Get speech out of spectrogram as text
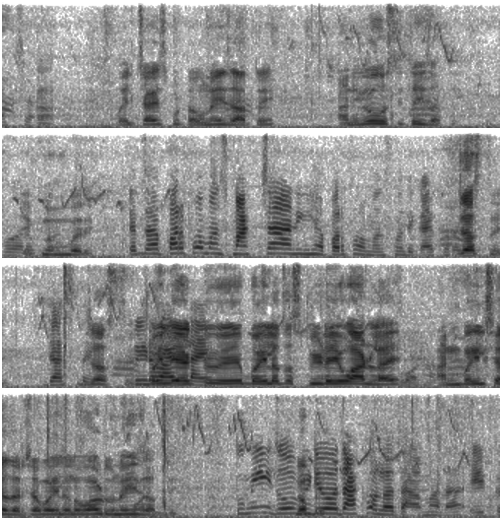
अच्छा. हा बैल चाळीस फुटावरूनही जातोय आणि व्यवस्थितही जातोय. बरं एक नंबर आहे. त्याचा परफॉर्मन्स मागच्या आणि ह्या परफॉर्मन्समध्ये काय फरक? जास्त आहे. जास्त आहे. जास्त आहे. Speed बैल वाढलाय. ऍक्टिव्ह आहे बैलाचा स्पीडही वाढलाय. आणि बैल शेजारच्या बैलाला वाढूनही जातोय. जो व्हिडिओ दाखवला होता आम्हाला एक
